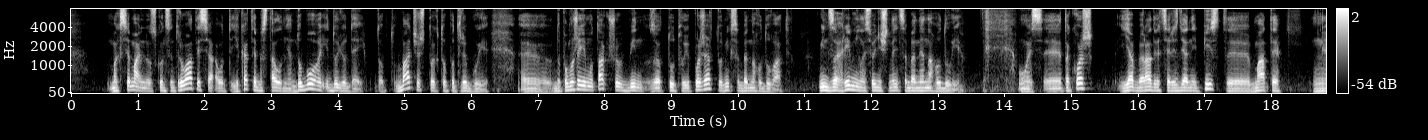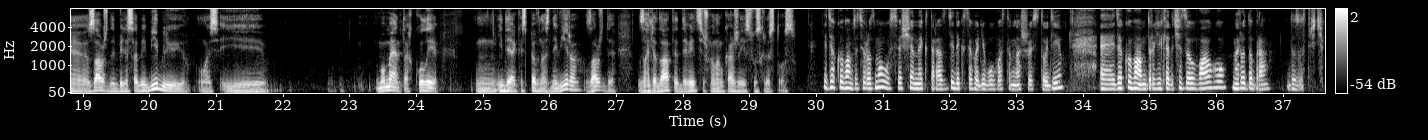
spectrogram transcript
максимально сконцентруватися, а от яке тебе ставлення до Бога і до людей. Тобто, бачиш той, хто потребує, допоможи йому так, щоб він за ту твою пожертву міг себе нагодувати. Він за гривню на сьогоднішній день себе не нагодує. Ось е, також я би радив цей різдвяний піст е, мати е, завжди біля себе Біблію. Ось і в моментах, коли м, іде якась певна зневіра, завжди заглядати, дивитися, що нам каже Ісус Христос. Я дякую вам за цю розмову. Священник Тарас Дідик сьогодні був гостем нашої студії. Дякую вам, дорогі глядачі, за увагу. Миру добра. До зустрічі.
